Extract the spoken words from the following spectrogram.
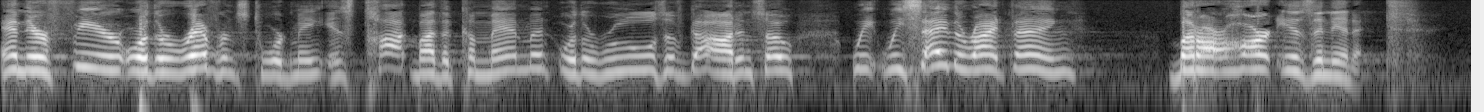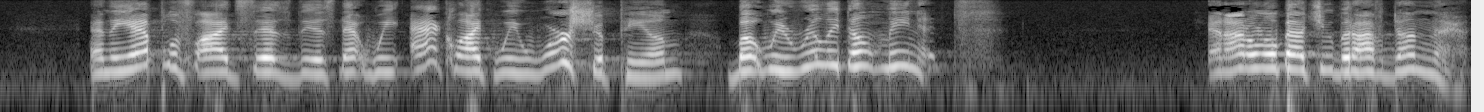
And their fear or their reverence toward me is taught by the commandment or the rules of God. And so we, we say the right thing, but our heart isn't in it. And the Amplified says this that we act like we worship Him, but we really don't mean it. And I don't know about you, but I've done that.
